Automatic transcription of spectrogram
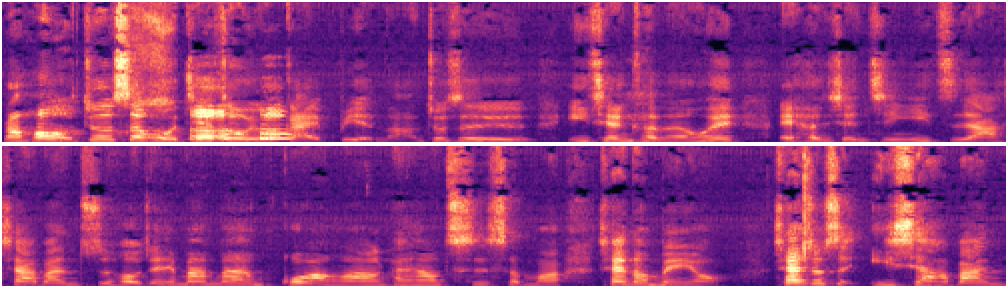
然后就是生活节奏有改变啊，就是以前可能会哎很闲情逸致啊，下班之后就哎慢慢逛啊，看要吃什么啊，现在都没有，现在就是一下班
